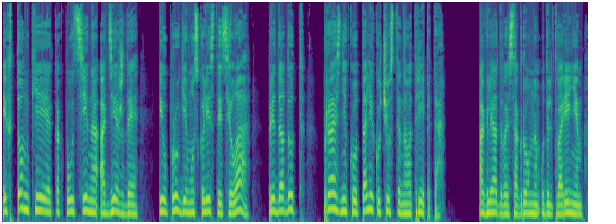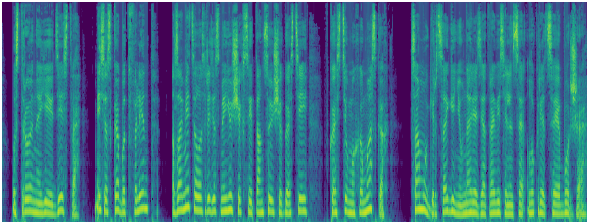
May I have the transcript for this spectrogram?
их тонкие, как паутина, одежды и упругие мускулистые тела придадут празднику талику чувственного трепета. Оглядывая с огромным удовлетворением устроенное ею действо, миссис Кэббет Флинт заметила среди смеющихся и танцующих гостей в костюмах и масках — саму герцогиню в наряде отравительницы Лукреция Борджиа.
